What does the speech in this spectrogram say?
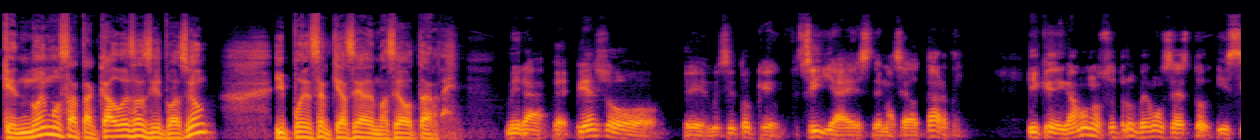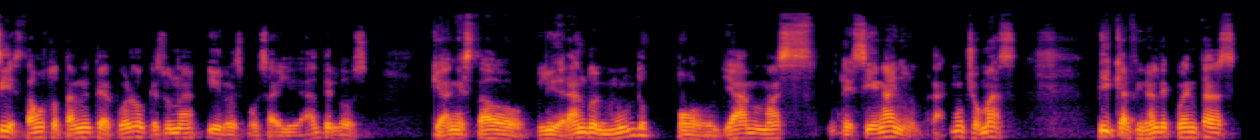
que no hemos atacado esa situación y puede ser que ya sea demasiado tarde. Mira, eh, pienso eh, Luisito, que sí ya es demasiado tarde. Y que digamos nosotros vemos esto y sí estamos totalmente de acuerdo que es una irresponsabilidad de los que han estado liderando el mundo por ya más de 100 años, mucho más. Y que al final de cuentas,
